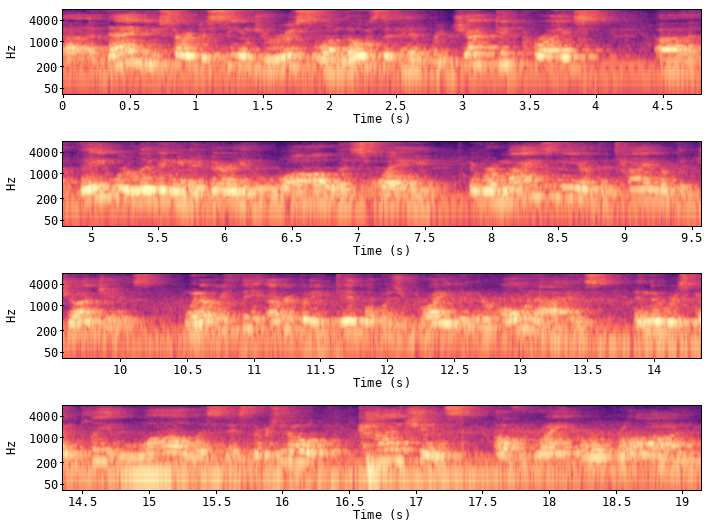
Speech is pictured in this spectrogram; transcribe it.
uh, then you started to see in Jerusalem those that had rejected Christ, uh, they were living in a very lawless way. It reminds me of the time of the judges when everything, everybody did what was right in their own eyes, and there was complete lawlessness. There was no conscience of right or wrong.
